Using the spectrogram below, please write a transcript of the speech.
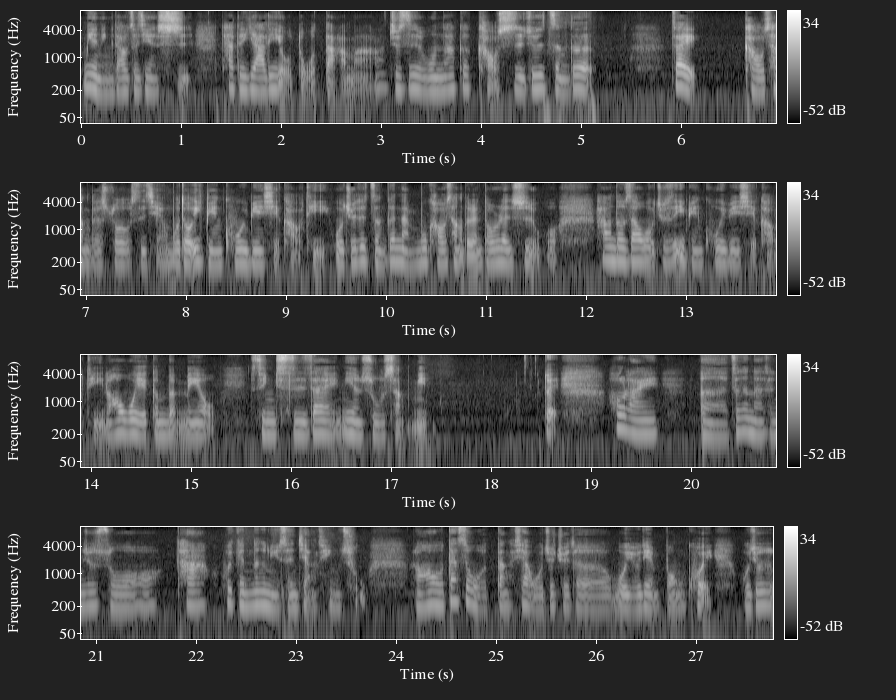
面临到这件事，他的压力有多大吗？就是我那个考试，就是整个在考场的所有时间，我都一边哭一边写考题。我觉得整个南部考场的人都认识我，他们都知道我就是一边哭一边写考题，然后我也根本没有心思在念书上面。对，后来，呃，这个男生就说他会跟那个女生讲清楚，然后，但是我当下我就觉得我有点崩溃，我就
